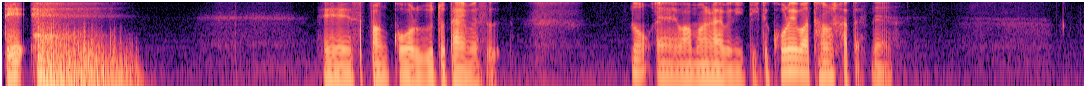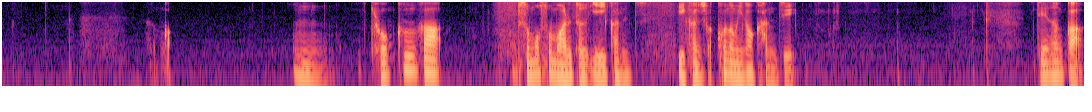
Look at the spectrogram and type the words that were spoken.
で、えー、スパンコールグッドタイムズの、えーワンマンライブに行ってきて、これは楽しかったですね。なんかうん、曲が、そもそも割といい感じ、いい感じとか、好みの感じ。で、なんか、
